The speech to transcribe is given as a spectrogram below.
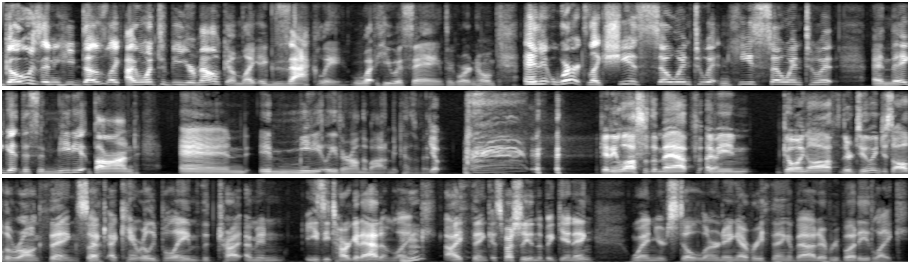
goes and he does like I want to be your Malcolm, like exactly what he was saying to Gordon Holmes. And it works. Like she is so into it and he's so into it and they get this immediate bond and immediately they're on the bottom because of it. Yep. Getting lost with the map. I mean, going off. They're doing just all the wrong things. So Yeah. I, I can't really blame the try. I mean, easy target Adam. Like Mm-hmm. I think, especially in the beginning when you're still learning everything about everybody, like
